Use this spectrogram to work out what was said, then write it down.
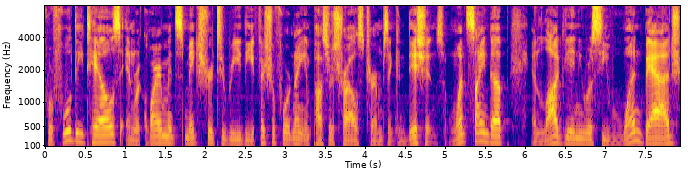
For full details and requirements, make sure to read the official Fortnite Imposters Trials terms and conditions. Once signed up and logged in, you will receive one badge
